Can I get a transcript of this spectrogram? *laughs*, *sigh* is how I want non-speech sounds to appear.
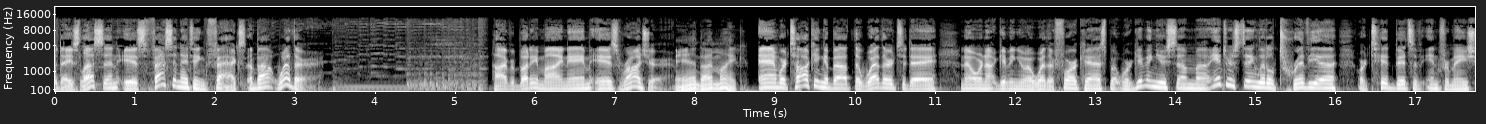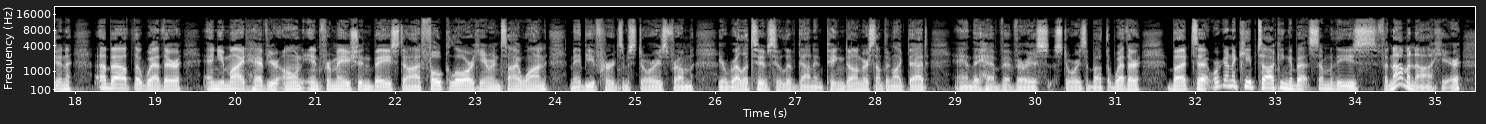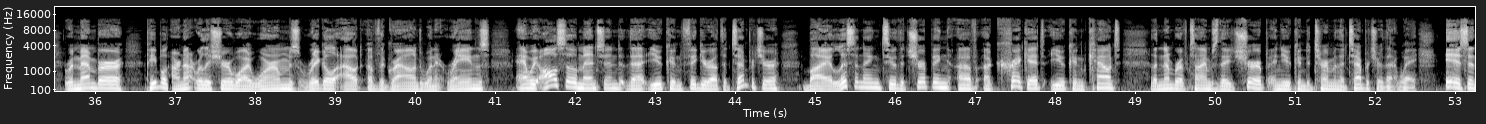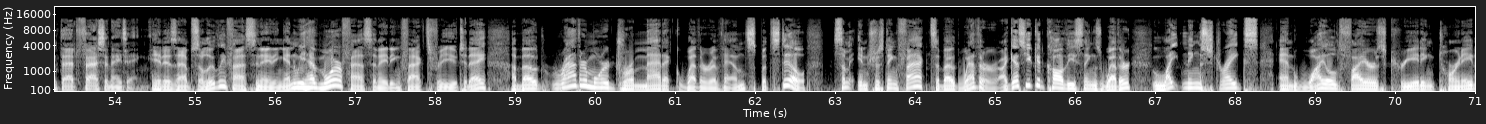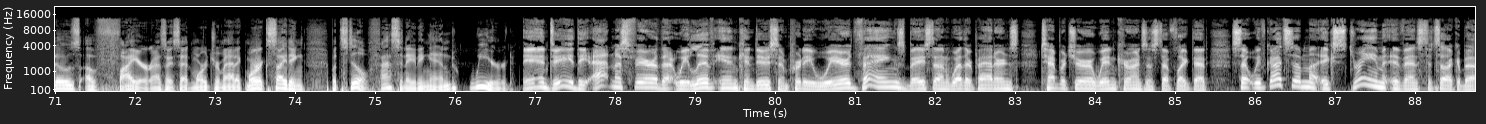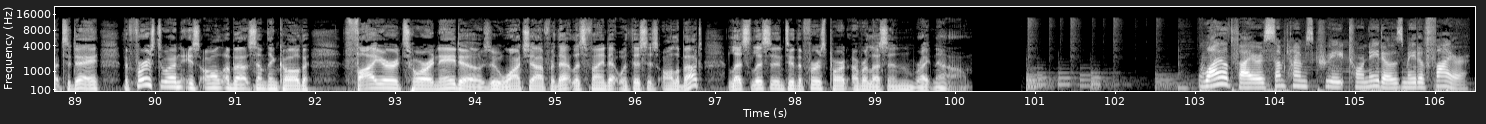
Today's lesson is fascinating facts about weather. Hi, everybody. My name is Roger. And I'm Mike. And we're talking about the weather today. No, we're not giving you a weather forecast, but we're giving you some uh, interesting little trivia or tidbits of information about the weather. And you might have your own information based on folklore here in Taiwan. Maybe you've heard some stories from your relatives who live down in Pingdong or something like that, and they have various stories about the weather. But uh, we're going to keep talking about some of these phenomena here. Remember, people are not really sure why worms wriggle out of the ground when it rains. And we also mentioned that you can figure out the temperature by listening to the chirping of a cricket. You can count the number of times they chirp and you can determine the temperature that way. Isn't that fascinating? It is absolutely fascinating. And we have more fascinating facts for you today about rather more dramatic weather events, but still some interesting facts about weather. I guess you could call these things weather. Lightning strikes and wildfires creating tornadoes of fire. As I said, more dramatic, more exciting, but still fascinating and weird. Indeed, the atmosphere that we live in can do some pretty weird things based on weather patterns, temperature, wind currents, and stuff like that. So we've got some extreme events to talk about today. The first one is all about something called fire fire tornadoes. Ooh, watch out for that. Let's find out what this is all about. Let's listen to the first part of our lesson right now. Wildfires sometimes create tornadoes made of fire.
